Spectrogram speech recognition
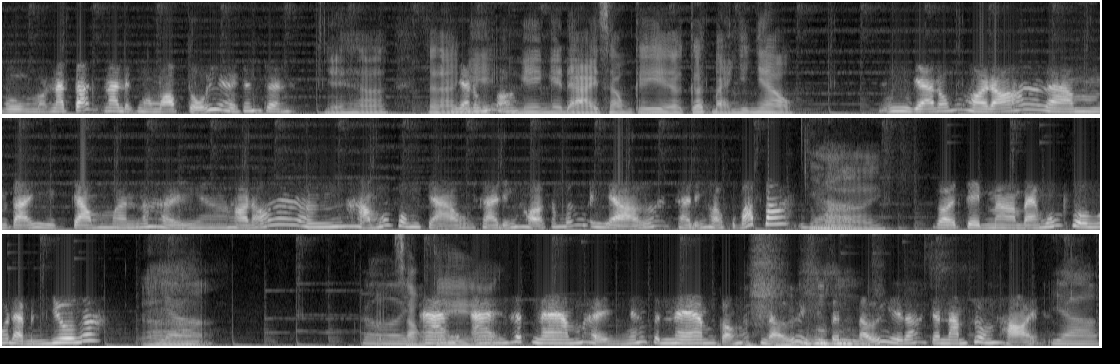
mùa nay tết nay được 11 tuổi rồi Khánh Trình Vậy hả? Thế là Dạ, nghe đúng rồi. nghe nghe đài xong cái ờ, kết bạn với nhau. dạ đúng hồi đó là tại vì chồng mình nó thì hồi đó không có phong trào xài điện thoại cảm ứng bây giờ xài điện thoại của bắp á đúng rồi rồi tìm à, bạn muốn phương của đài bình dương á. À, dạ. Rồi. Xong ai cái ai thích nam thì nhắn tin nam còn thích nữ thì nhắn tin nữ vậy đó cho nam số điện thoại. Dạ,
